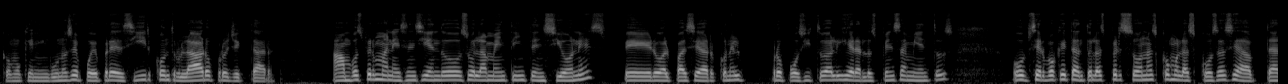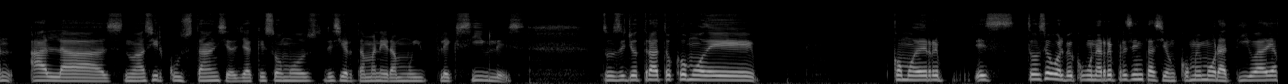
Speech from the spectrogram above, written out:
como que ninguno se puede predecir, controlar o proyectar. Ambos permanecen siendo solamente intenciones, pero al pasear con el propósito de aligerar los pensamientos, observo que tanto las personas como las cosas se adaptan a las nuevas circunstancias, ya que somos de cierta manera muy flexibles. Entonces yo trato como de como de esto se vuelve como una representación conmemorativa de,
